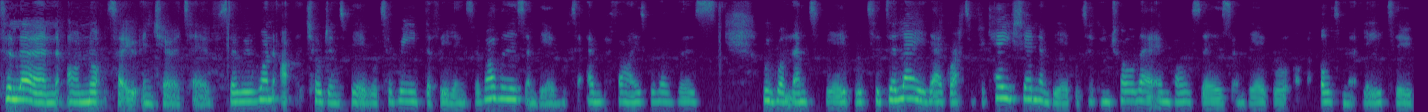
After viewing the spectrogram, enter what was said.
to learn are not so intuitive. So, we want children to be able to read the feelings of others and be able to empathise with others. We want them to be able to delay their gratification and be able to control their impulses and be able ultimately to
